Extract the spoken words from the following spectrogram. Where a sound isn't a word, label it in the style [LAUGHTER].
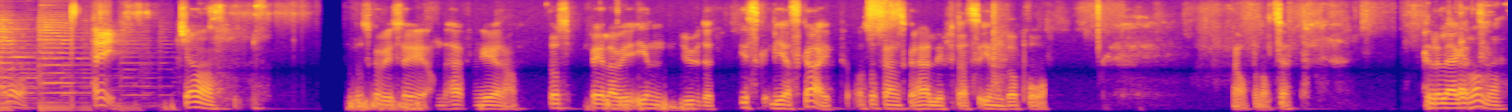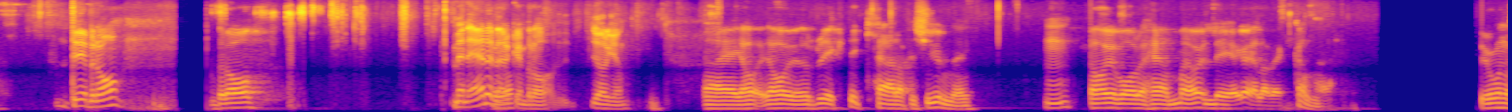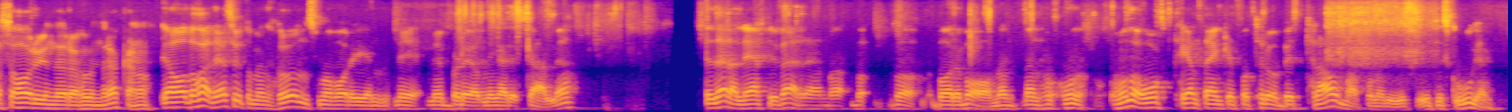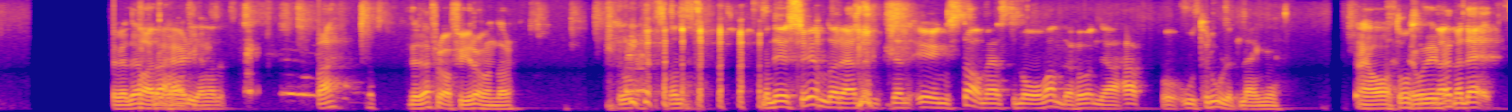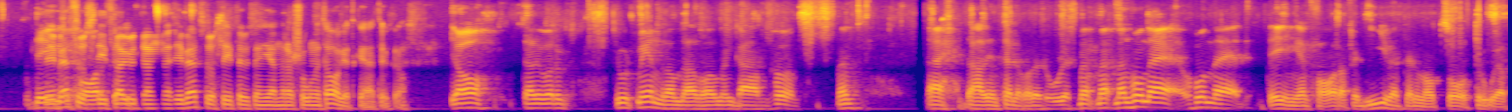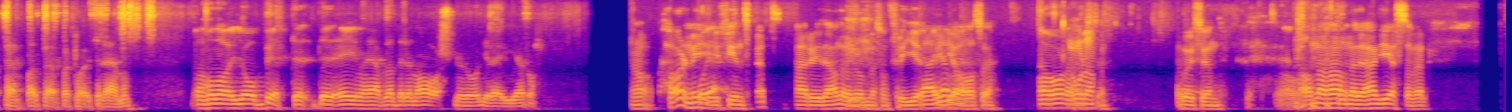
Hallå. Hej! Tjena. Då ska vi se om det här fungerar. Då spelar vi in ljudet via Skype och så sen ska det här lyftas in då på, ja, på något sätt. Hur är läget? Spännande. Det är bra. Bra. Men är det Ja. verkligen bra, Jörgen? Nej, jag, jag har ju en riktig kära förkylning. Mm. Jag har ju varit hemma. Jag har ju legat hela veckan här. Jo, men så har du ju den där hundrackaren. då. Ja, då har jag dessutom en hund som har varit in med, med blödningar i skallen. Det där lät ju värre än vad, vad, vad, det var. Men, men hon, hon, hon har åkt helt enkelt på trubbigt trauma på något vis ute i skogen. Det Förra helgen. Va? Det är därför du har fyra hundar. Jo, men, men det är synd att det är den, den yngsta och mest lovande hund jag har haft på otroligt länge. Ja, jo, det är, men, bättre, men det, det är det är ingen bättre, att slita för- ut en, det är bättre att slita ut en generation i taget kan jag tycka. Ja, det hade varit gjort mindre om det hade varit en gammal hund. Men nej, det hade inte heller varit roligt. Men, men, men hon, är, hon är... Det är ingen fara för livet eller något så, tror jag. Peppar, peppar tar till det. Men, men hon har jobbigt. Det, det är ju någon jävla dränage nu och grejer. Och, Ja. Hör ni i finspets här i det andra rummet som fria? Jajamän. Ja, alltså. ja, då. Det var ju synd. Ja. Ja, men han, han ger sig väl.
